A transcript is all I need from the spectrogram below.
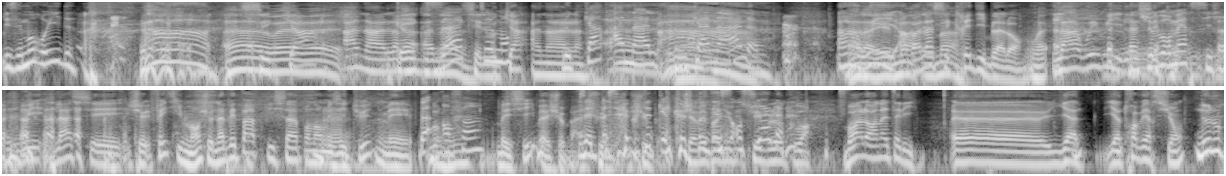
les hémorroïdes. Ah, Ah, c'est ouais, cas ouais. anal. Anal. C'est le Exactement. cas anal. Le cas anal. Et le canal. Ah oui, Emma, ah bah là c'est crédible alors. Ouais. Là oui oui, là Je vous remercie. Oui, là c'est je- effectivement, je n'avais pas appris ça pendant mes études, mais Bah, bon. enfin. mais si, bah, je. bah, Vous êtes je- passé à côté je- de quelque chose d'essentiel. suivre le cours. Bon alors Nathalie, euh, il y a il y a trois versions. Ne nous Il a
